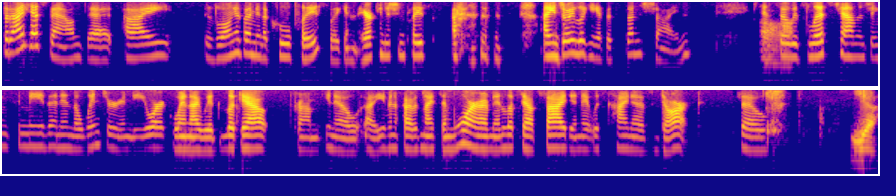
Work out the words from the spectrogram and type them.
But I have found that I as long as I'm in a cool place, like an air conditioned place, I enjoy looking at the sunshine. And so ah. it's less challenging to me than in the winter in New York when I would look out from, you know, uh, even if I was nice and warm and looked outside and it was kind of dark. So Yes,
